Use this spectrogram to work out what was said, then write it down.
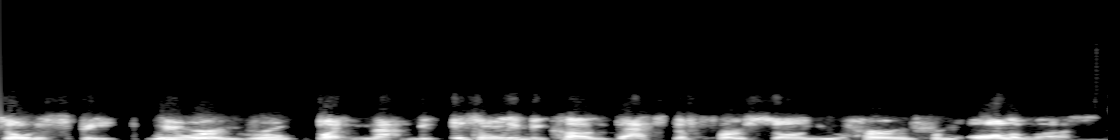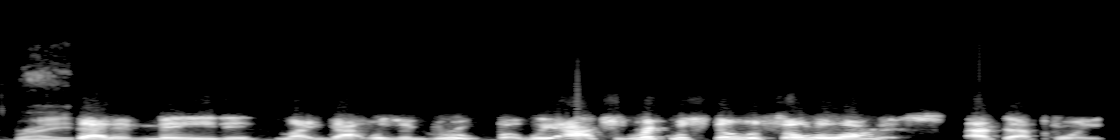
so to speak. We were a group, but not. It's only because that's the first song you heard from all of us Right. that it made it like that was a group. But we actually Rick was still a solo artist at that point,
